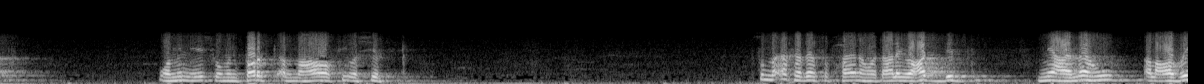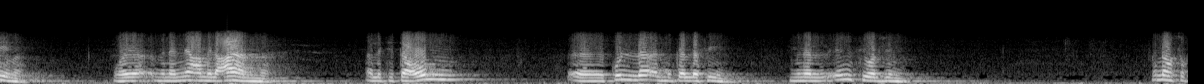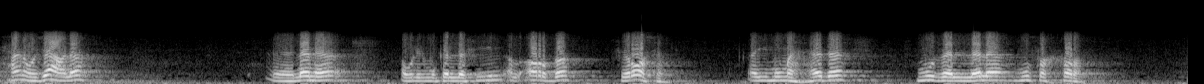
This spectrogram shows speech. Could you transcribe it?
ومن إيش؟ ومن ترك المعاصي والشرك. ثم أخذ سبحانه وتعالى يعدد نعمه العظيمة وهي من النعم العامة التي تعم آه، كل المكلفين من الإنس والجن. أنه سبحانه جعل آه، لنا أو للمكلفين الأرض فراشا. أي ممهدة مذللة مسخرة.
